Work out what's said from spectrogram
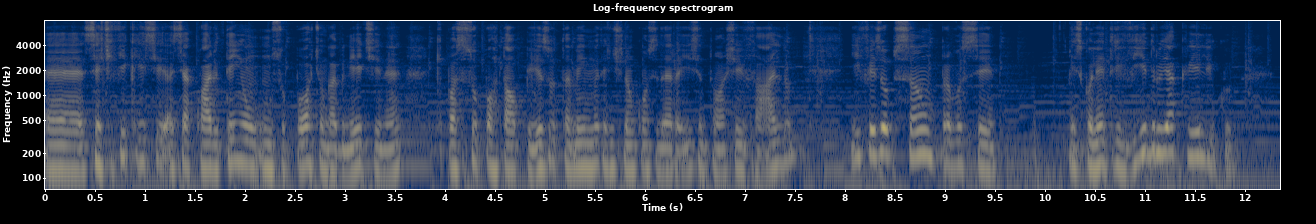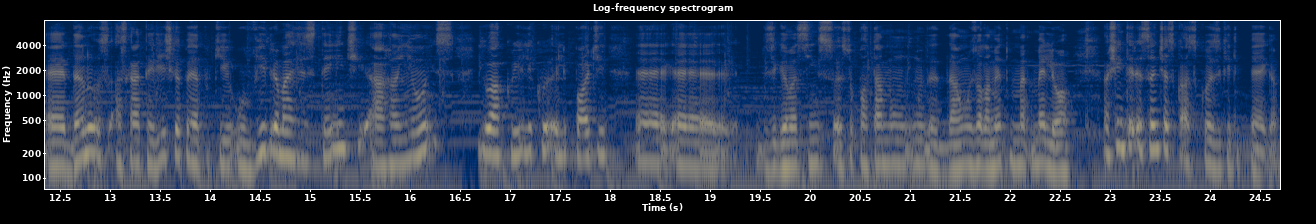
É, certifica que esse, esse aquário tenha um, um, suporte, um gabinete né, que possa suportar o peso. Também muita gente não considera isso, então achei válido. E fez opção para você escolher entre vidro e acrílico, é, dando as características, por exemplo, que o vidro é mais resistente a arranhões e o acrílico ele pode, é, é, digamos assim, suportar um, um, dar um isolamento melhor. Achei interessante as, as coisas que ele pega.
